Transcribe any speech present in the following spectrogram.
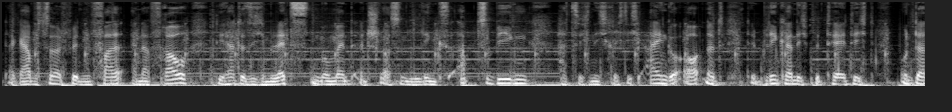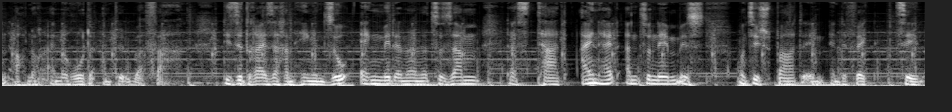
Da gab es zum Beispiel den Fall einer Frau, die hatte sich im letzten Moment entschlossen, links abzubiegen, hat sich nicht richtig eingeordnet, den Blinker nicht betätigt und dann auch noch eine rote Ampel überfahren. Diese drei Sachen hingen so eng miteinander zusammen, dass Tateinheit anzunehmen ist und sie sparte im Endeffekt 10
